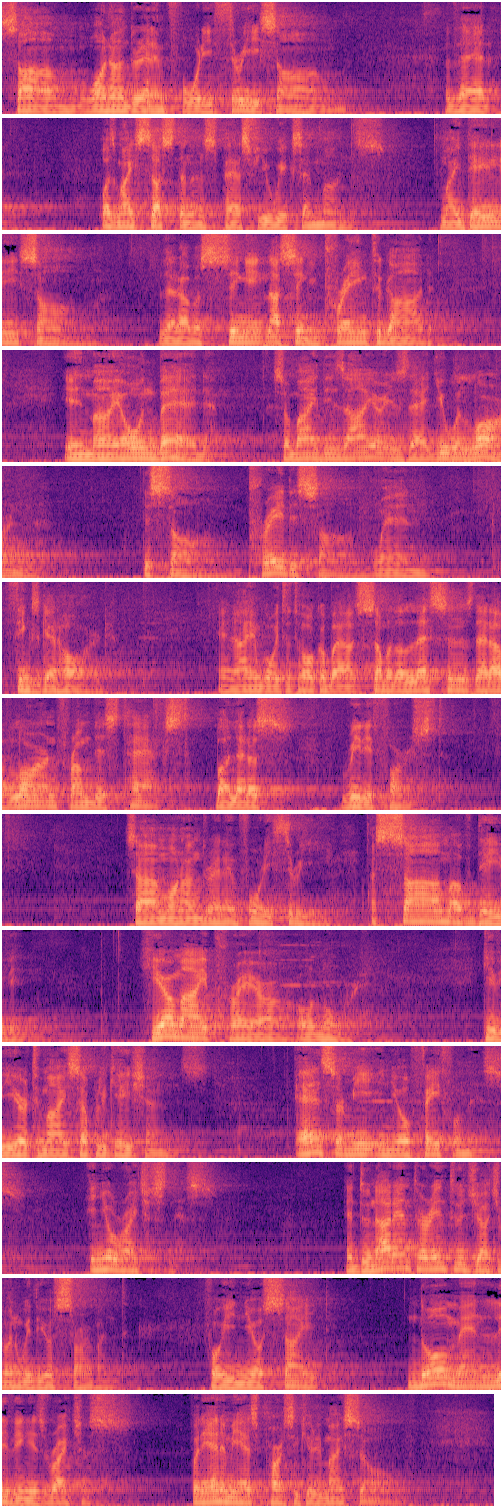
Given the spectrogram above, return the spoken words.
Psalm 143 Psalm that was my sustenance past few weeks and months. My daily psalm that I was singing, not singing, praying to God in my own bed. So my desire is that you will learn this psalm, pray this psalm when things get hard. And I am going to talk about some of the lessons that I've learned from this text, but let us read it first. Psalm 143, a psalm of David. Hear my prayer, O Lord. Give ear to my supplications. Answer me in your faithfulness, in your righteousness. And do not enter into judgment with your servant for in your sight, no man living is righteous. For the enemy has persecuted my soul.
